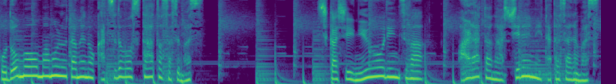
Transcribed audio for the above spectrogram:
子供を守るための活動をスタートさせます。しかしニューオーリンズは新たな試練に立たされます。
